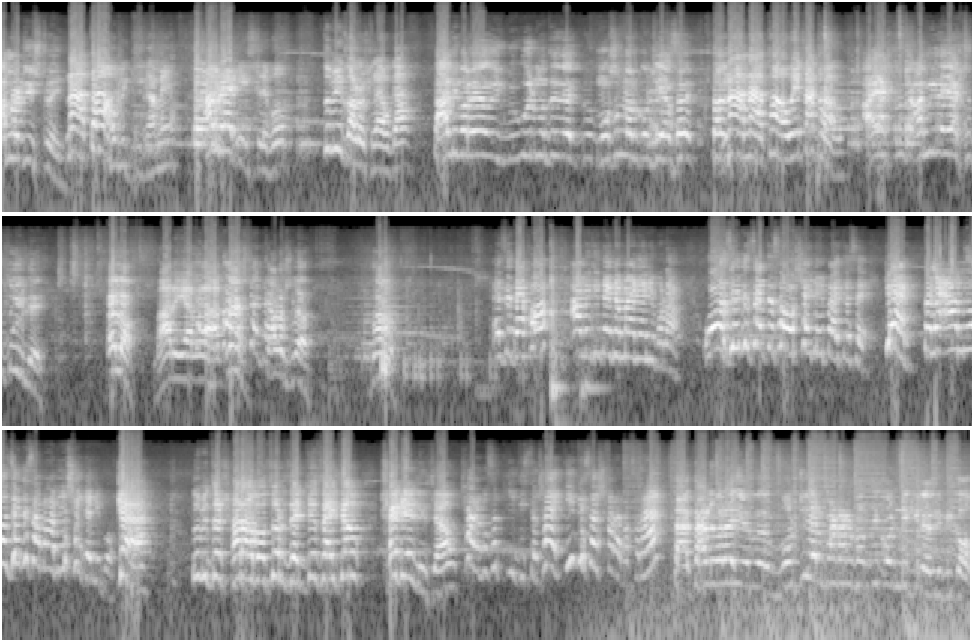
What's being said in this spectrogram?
আমরা ডিশ লই না তা হবে কি কামে আমরা ডিস নেব। তুমি কলস লাও গা। তাহলে পরে ওর মধ্যে মশলার কটি আছে না না থাও এটা থাও আর একটা আমি লে একটা তুই লে। এলো ভারী আল্লাহ। কলস লে ধরো। এই যে দেখো, আমি কিন্তু এটা মাইনে নিব না। ও যেটা চাইতেছে, ও সেটাই পাইতেছে। কেন? তাহলে আমিও যেটা চাবো, আমিও সেটা নিব। কে তুমি তো সারা বছর যেতে চাইছাও সেটাই দিছাও সারা বছর কি দিছো? সারা- কি দিছো সারা বছর, হ্যাঁ? তা- তাহলে পরে বটি আর পাটার মধ্যে কোন কিনে নিবি কম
